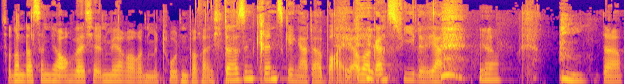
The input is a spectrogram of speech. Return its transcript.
sondern das sind ja auch welche in mehreren Methodenbereichen. Da sind Grenzgänger dabei, aber ja. ganz viele, ja. Ja. da.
